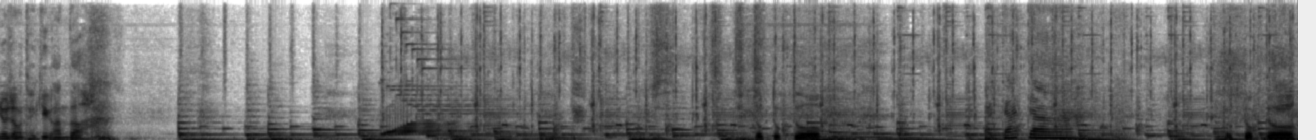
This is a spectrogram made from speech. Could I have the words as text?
요정 대기 간다. 똑똑똑. 따따. 똑똑똑.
